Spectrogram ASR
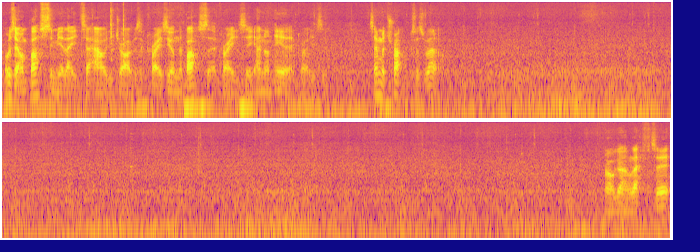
What was it on Bus Simulator? Audi drivers are crazy. On the bus, they're crazy, and on here, they're crazy. Same with trucks as well. Oh, we're going left it.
